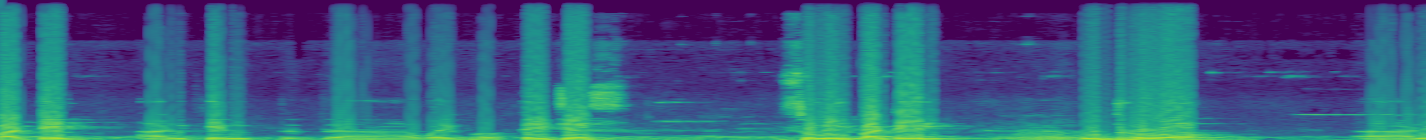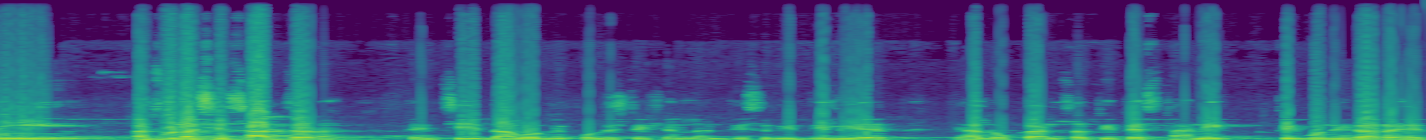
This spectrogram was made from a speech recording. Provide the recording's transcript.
पाटील आणखीन वैभव तेजस सुनील पाटील उध्रुव आणि अजून अशी सात जण त्यांची नावं मी पोलीस स्टेशनला आणि ती सगळी दिली आहेत. ह्या लोकांचं तिथे स्थानिक ते गुन्हेगार आहेत.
